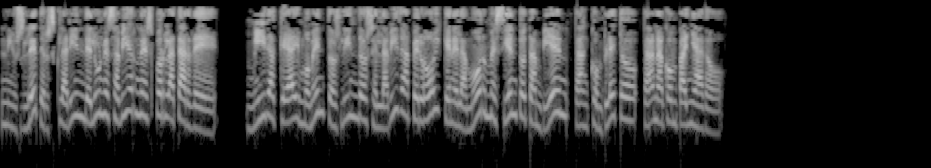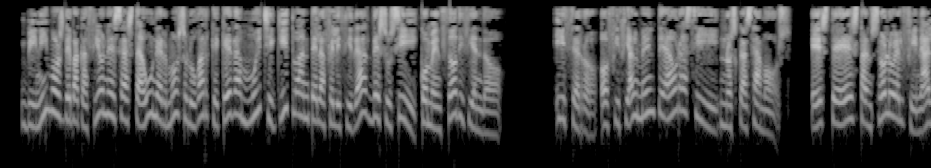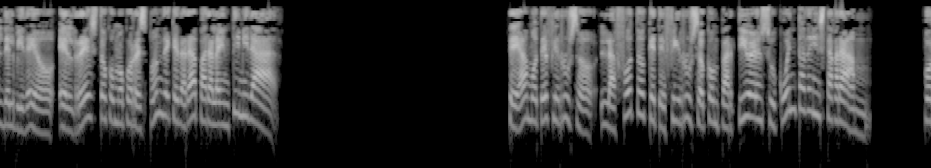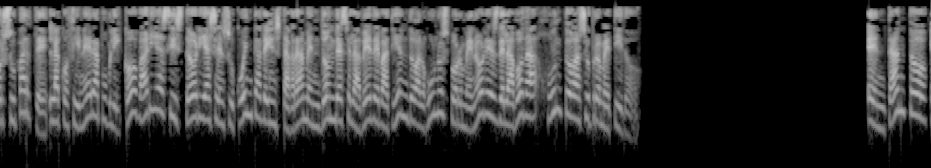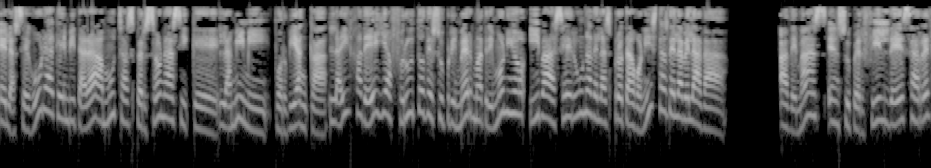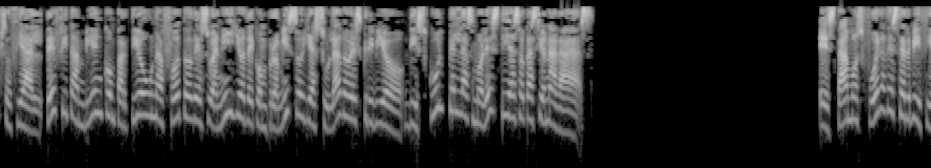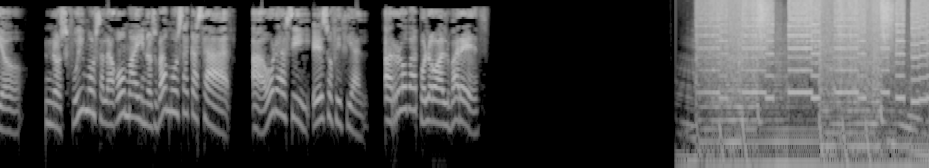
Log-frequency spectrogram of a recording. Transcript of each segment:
Newsletters Clarín de lunes a viernes por la tarde. Mira que hay momentos lindos en la vida pero hoy que en el amor me siento tan bien, tan completo, tan acompañado. Vinimos de vacaciones hasta un hermoso lugar que queda muy chiquito ante la felicidad de Susi, comenzó diciendo. Y cerró, oficialmente ahora sí, nos casamos. Este es tan solo el final del video, el resto como corresponde quedará para la intimidad. Te amo Tefi Russo, la foto que Tefi Russo compartió en su cuenta de Instagram. Por su parte, la cocinera publicó varias historias en su cuenta de Instagram en donde se la ve debatiendo algunos pormenores de la boda, junto a su prometido. En tanto, él asegura que invitará a muchas personas y que, la Mimi, por Bianca, la hija de ella fruto de su primer matrimonio, iba a ser una de las protagonistas de la velada. Además, en su perfil de esa red social, Tefi también compartió una foto de su anillo de compromiso y a su lado escribió, disculpen las molestias ocasionadas. Estamos fuera de servicio. Nos fuimos a la goma y nos vamos a casar. Ahora sí, es oficial. Arroba Polo Álvarez. Thank you.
